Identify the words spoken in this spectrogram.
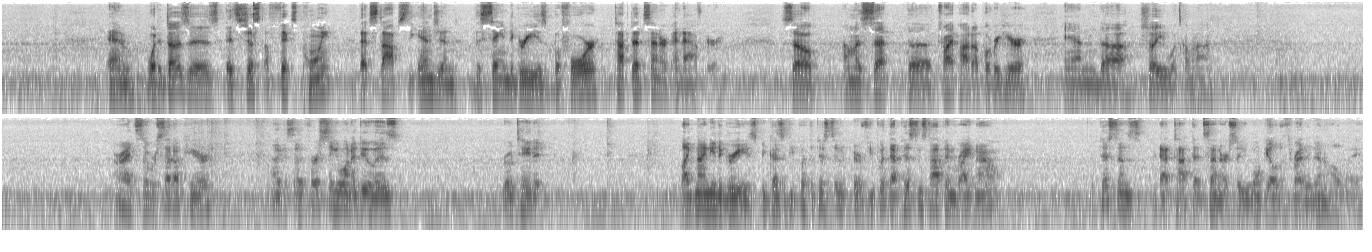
And what it does is, it's just a fixed point that stops the engine the same degrees before top dead center and after. So I'm gonna set the tripod up over here and uh, show you what's going on. All right, so we're set up here. Like I said, first thing you wanna do is rotate it like 90 degrees because if you put the piston, or if you put that piston stop in right now, the piston's at top dead center, so you won't be able to thread it in all the way.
